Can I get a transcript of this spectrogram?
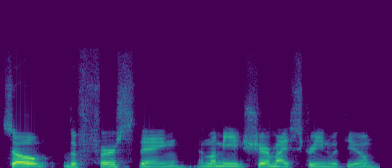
So the first thing, and let me share my screen with you.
